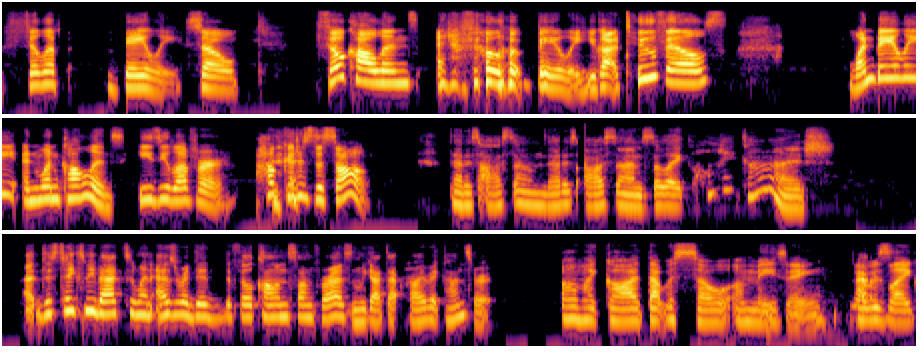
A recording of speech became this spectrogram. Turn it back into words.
Philip Bailey. So Phil Collins and Philip Bailey. You got two Phils, one Bailey and one Collins. Easy Lover. How good is the song? That is awesome. That is awesome. So, like, oh my gosh. Uh, this takes me back to when Ezra did the Phil Collins song for us and we got that private concert. Oh my god, that was so amazing. I was like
